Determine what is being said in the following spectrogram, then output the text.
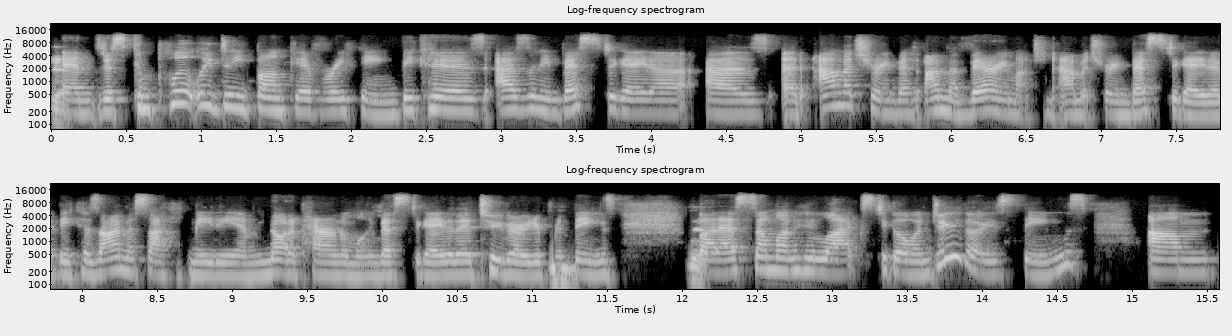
Yeah. and just completely debunk everything because as an investigator as an amateur invest i'm a very much an amateur investigator because i'm a psychic medium not a paranormal investigator they're two very different things Yeah. but as someone who likes to go and do those things um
